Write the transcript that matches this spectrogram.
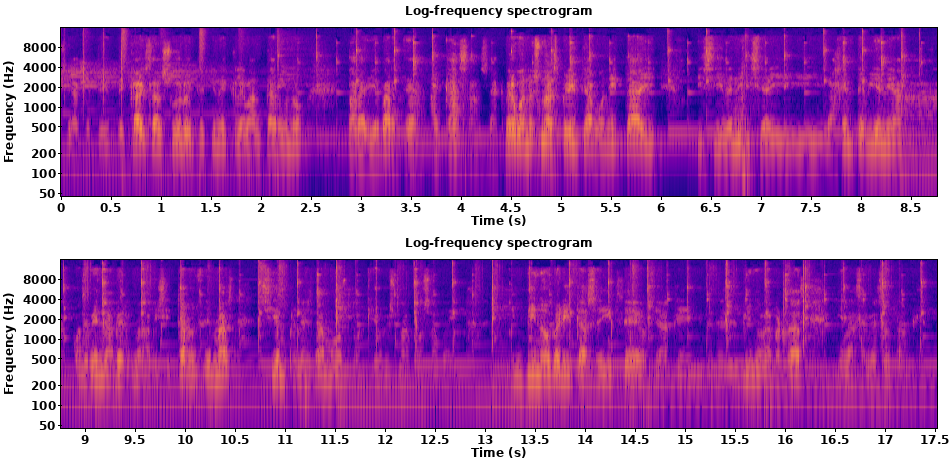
o sea, que te, te, caes al suelo y te tiene que levantar uno para llevarte a, a casa. O sea, pero bueno, es una experiencia bonita y, y si venís y, y, la gente viene a, cuando viene a, ver, a visitarnos y demás, siempre les damos, porque es una cosa bonita. En vino verita se dice, o sea, que en el vino la verdad y en la cerveza también.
